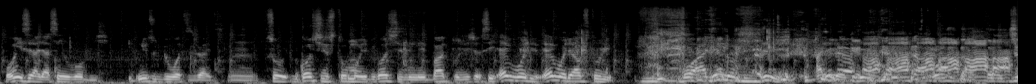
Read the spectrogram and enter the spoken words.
but when you say that they're saying rubbish you need to do what is right. Mm. So because she stole money because she's in a bad position see everybody everybody have story. But at the end of the day at the end of the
